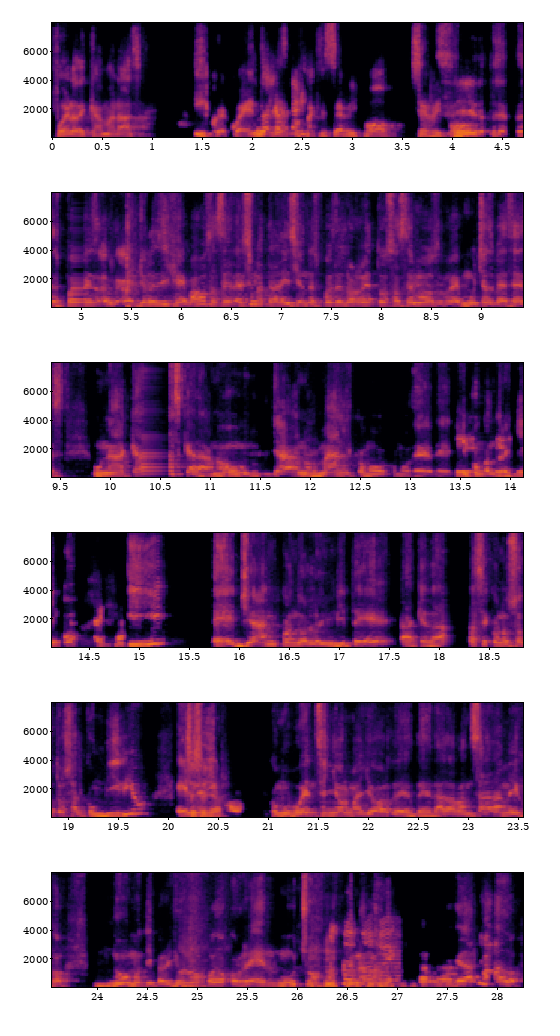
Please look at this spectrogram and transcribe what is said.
fuera de cámaras y cu- cuéntale, o sea, que se rifó, se rifó. Sí, después yo les dije, vamos a hacer, es una tradición, después de los retos hacemos eh, muchas veces una cáscara, ¿no? Ya normal, como, como de, de equipo sí, contra sí. equipo. Y eh, Jan, cuando lo invité a quedarse con nosotros al convivio, él Sí, me señor. dijo, como buen señor mayor de, de edad avanzada, me dijo, no, Monty, pero yo no puedo correr mucho, yo nada más me puedo quedar parado.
